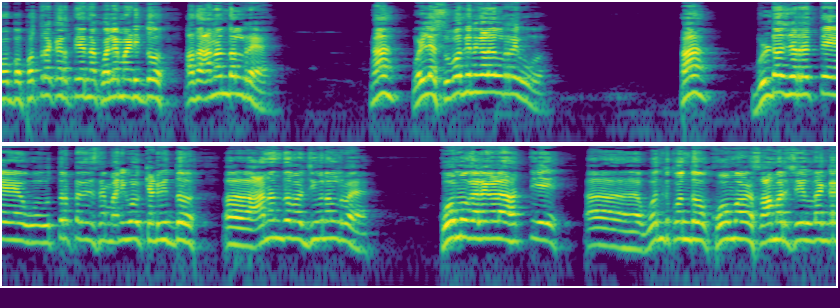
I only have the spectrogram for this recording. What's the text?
ಒಬ್ಬ ಪತ್ರಕರ್ತೆಯನ್ನ ಕೊಲೆ ಮಾಡಿದ್ದು ಅದು ಆನಂದ್ ಅಲ್ರೇ? ಹಾ? ಒಳ್ಳೆ ಶುಭ ದಿನಗಳಲ್ರಿ ಇವು. ಹಾ? ಬುಲ್ಡೋಜರ್ ಎತ್ತೆ ಉತ್ತರ ಪ್ರದೇಶ ಮನೆಗಳು ಕೆಡವಿದ್ದು ಆನಂದ ಜೀವನ ಅಲ್ವೇ ಕೋಮುಗಲೆಗಳ ಹತ್ತಿ ಒಂದ್ಕೊಂದು ಕೋಮ ಸಾಮರ್ಥ್ಯ ಇಲ್ದಂಗ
